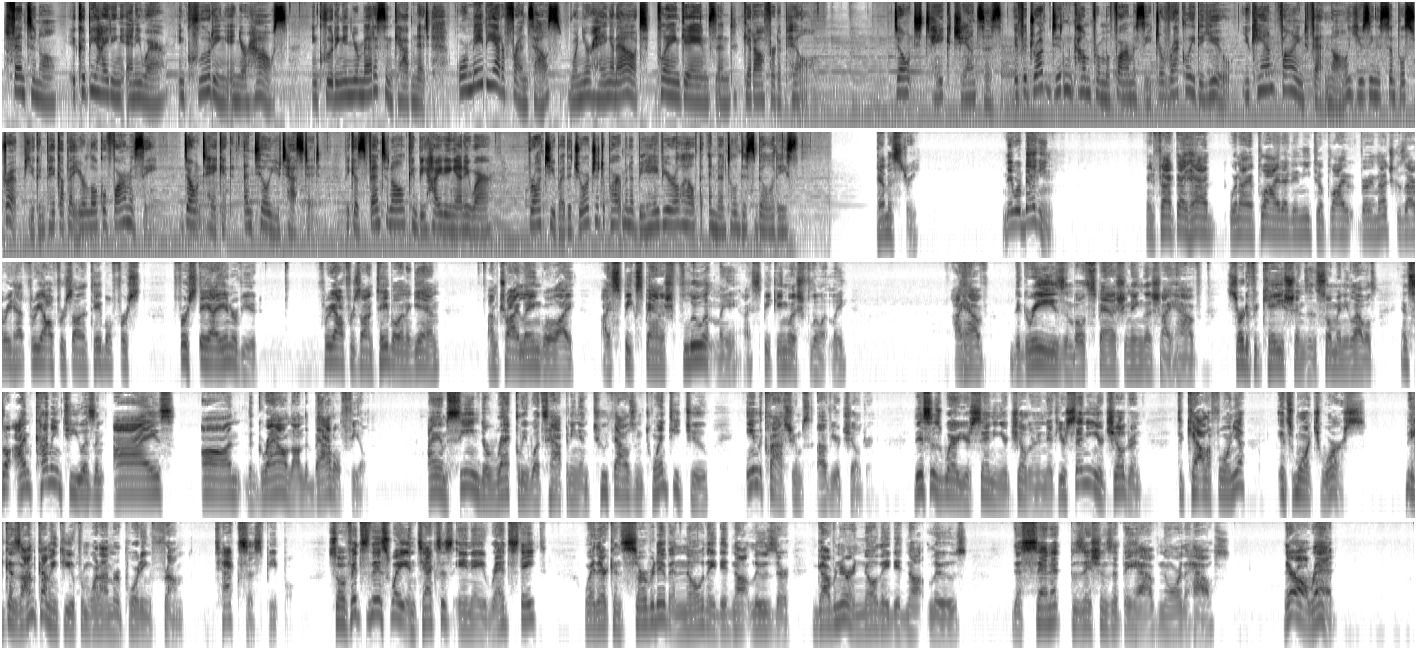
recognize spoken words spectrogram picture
Fentanyl. It could be hiding anywhere, including in your house, including in your medicine cabinet, or maybe at a friend's house when you're hanging out, playing games, and get offered a pill. Don't take chances. If a drug didn't come from a pharmacy directly to you, you can find fentanyl using a simple strip you can pick up at your local pharmacy. Don't take it until you test it, because fentanyl can be hiding anywhere. Brought to you by the Georgia Department of Behavioral Health and Mental Disabilities. Chemistry. They were begging. In fact, I had when I applied, I didn't need to apply very much because I already had three offers on the table first first day I interviewed three offers on table. And again, I'm trilingual. I, I speak Spanish fluently. I speak English fluently. I have degrees in both Spanish and English. I have certifications in so many levels. And so I'm coming to you as an eyes on the ground, on the battlefield. I am seeing directly what's happening in 2022 in the classrooms of your children. This is where you're sending your children. And if you're sending your children to California, it's much worse because I'm coming to you from what I'm reporting from Texas people. So if it's this way in Texas, in a red state where they're conservative and know they did not lose their governor and know they did not lose the Senate positions that they have, nor the House, they're all red.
